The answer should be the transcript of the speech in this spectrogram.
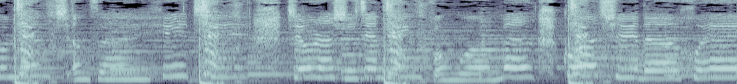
我勉强在一起，就让时间冰封我们过去的回忆。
